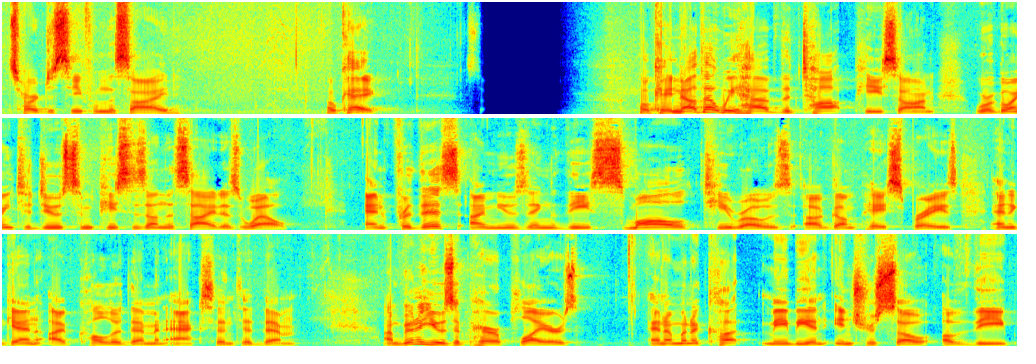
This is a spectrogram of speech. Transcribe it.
It's hard to see from the side. Okay. Okay, now that we have the top piece on, we're going to do some pieces on the side as well. And for this, I'm using the small tea rose uh, gum paste sprays. And again, I've colored them and accented them. I'm going to use a pair of pliers, and I'm going to cut maybe an inch or so of the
